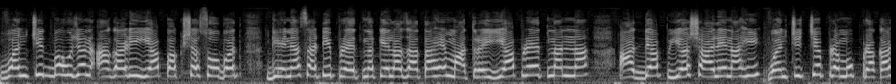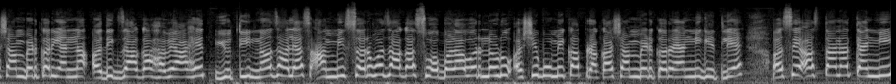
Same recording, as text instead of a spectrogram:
वंचित बहुजन आघाडी या पक्षासोबत घेण्यासाठी प्रयत्न केला जात आहे. मात्र या प्रयत्नांना अद्याप यश आले नाही. वंचितचे प्रमुख प्रकाश आंबेडकर यांना अधिक जागा हव्या आहेत. युती न झाल्यास आम्ही सर्व जागा स्वबळावर लढू अशी भूमिका प्रकाश आंबेडकर यांनी घेतली आहे. असे असताना त्यांनी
